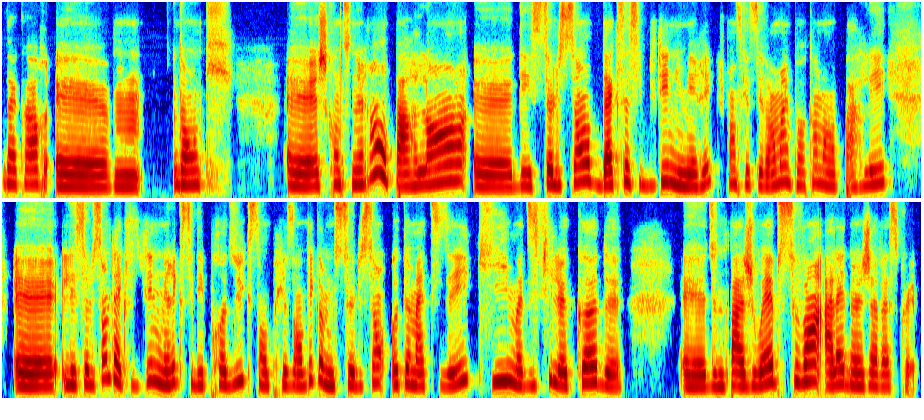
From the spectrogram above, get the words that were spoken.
D'accord. donc, je continuerai en parlant des solutions d'accessibilité numérique. Je pense que c'est vraiment important d'en parler. les solutions d'accessibilité numérique, c'est des produits qui sont présentés comme une solution automatisée qui modifie le code d'une page web, souvent à l'aide d'un JavaScript.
